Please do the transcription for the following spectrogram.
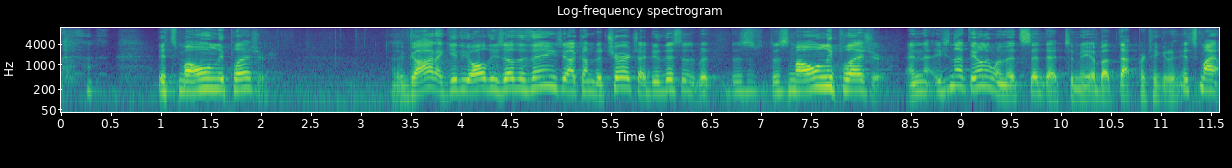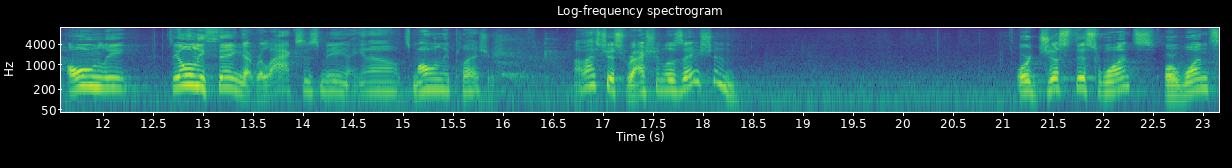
it's my only pleasure. God, I give you all these other things. I come to church, I do this, but this is, this is my only pleasure. And he's not the only one that said that to me about that particular, it's my only, it's the only thing that relaxes me, you know, it's my only pleasure. That's just rationalization. Or just this once, or once,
